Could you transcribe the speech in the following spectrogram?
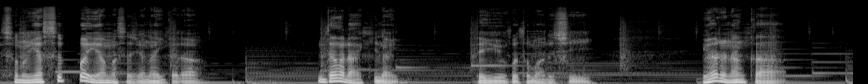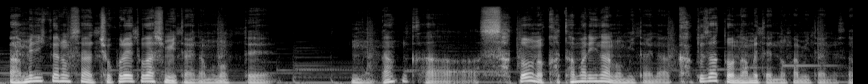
その安っぽい甘さじゃないから、だから飽きないっていうこともあるし、いわゆるなんか、アメリカのさ、チョコレート菓子みたいなものって、もう、なんか、砂糖の塊なのみたいな、角砂糖舐めてんのかみたいなさ。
